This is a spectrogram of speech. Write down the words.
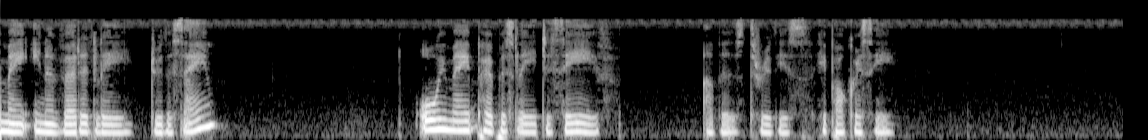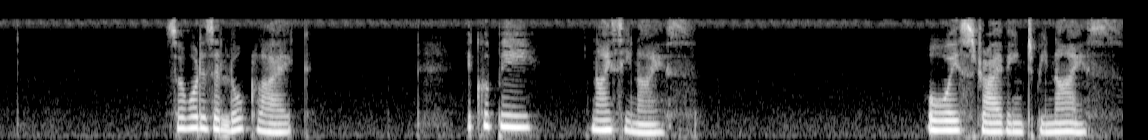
may inadvertently do the same, or we may purposely deceive others through this hypocrisy. So, what does it look like? It could be nicey nice, always striving to be nice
